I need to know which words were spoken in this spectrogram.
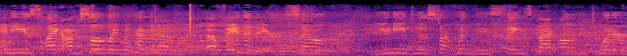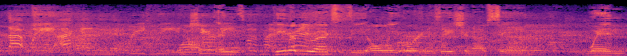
and he's like, I'm slowly becoming a, a fan of theirs. So you need to start putting these things back on Twitter. That way I can retweet and share these with my PWX friends. is the only organization I've seen when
